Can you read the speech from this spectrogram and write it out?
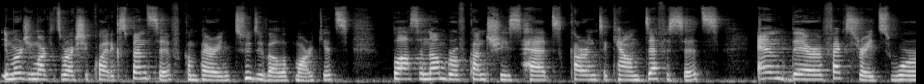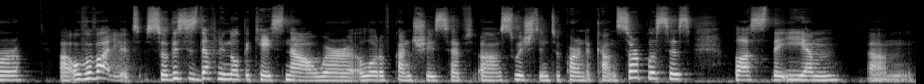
emerging markets were actually quite expensive comparing to developed markets. Plus, a number of countries had current account deficits, and their FX rates were uh, overvalued. So this is definitely not the case now, where a lot of countries have uh, switched into current account surpluses. Plus, the EM um,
